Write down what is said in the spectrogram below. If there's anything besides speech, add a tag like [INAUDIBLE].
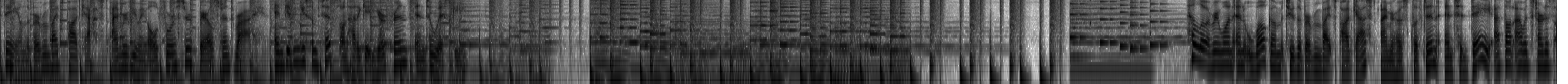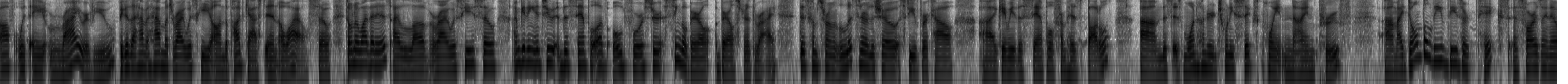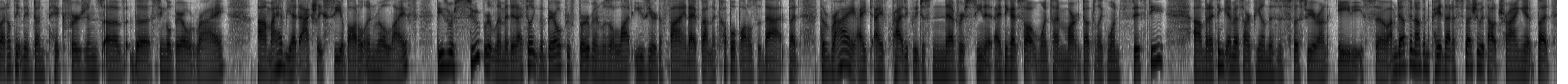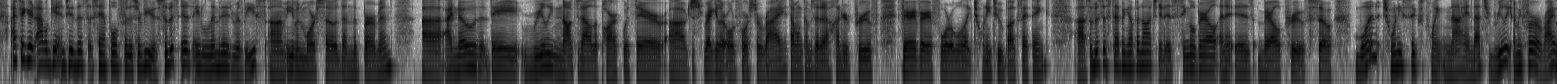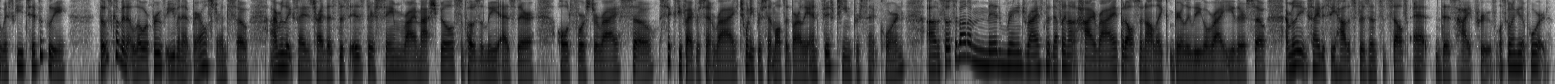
Today on the Bourbon Bites podcast, I'm reviewing Old Forester Barrel Strength Rye and giving you some tips on how to get your friends into whiskey. Everyone, and welcome to the Bourbon Bites podcast. I'm your host, Clifton, and today I thought I would start us off with a rye review because I haven't had much rye whiskey on the podcast in a while. So, don't know why that is. I love rye whiskey, so I'm getting into the sample of Old Forester Single Barrel Barrel Strength Rye. This comes from listener of the show, Steve Burkow. Uh, gave me the sample from his bottle. Um, this is 126.9 proof. Um, I don't believe these are picks. As far as I know, I don't think they've done pick versions of the single barrel rye. Um, I have yet to actually see a bottle in real life. These were super limited. I feel like the barrel proof bourbon was a lot easier to find. I've gotten a couple bottles of that, but the rye, I, I've practically just never seen it. I think I saw it one time marked up to like 150, um, but I think MSRP on this is supposed to be around 80. So I'm definitely not going to pay that, especially without trying it. But I figured I will get into this sample for this review. So this is a limited release, um, even more so than the bourbon. Uh, I know that they really knocked it out of the park with their uh, just regular Old Forester rye. That one comes in at 100 proof, very very affordable, like 22 bucks I think. Uh, so this is stepping up a notch. It is single barrel and it is barrel proof. So 126.9. That's really, I mean, for a rye whiskey, typically those come in at lower proof even at barrel strength. So I'm really excited to try this. This is their same rye mash bill supposedly as their Old Forester rye. So 65% rye, 20% malted barley, and 15% corn. Um, so it's about a mid-range rye. It's definitely not high rye, but also not like barely legal rye either. So I'm really excited to see how this presents itself at this high proof. Let's go and get it poured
